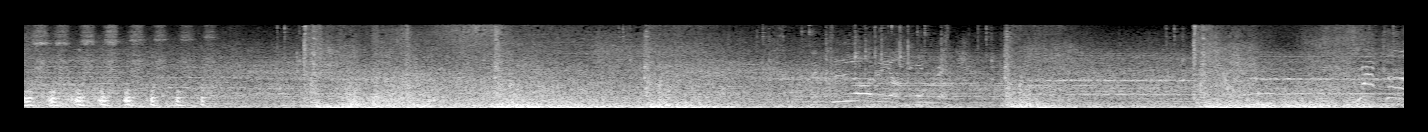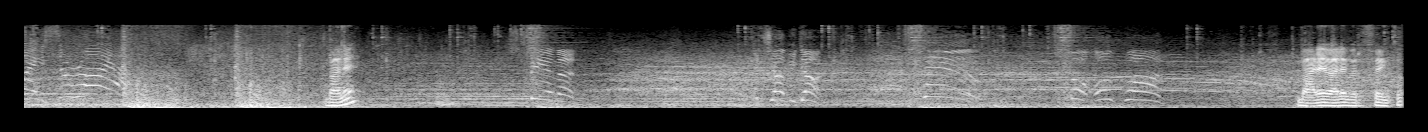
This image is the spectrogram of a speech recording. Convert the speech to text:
Uf, uf, uf, uf, uf, uf, uf, Vale, vale, perfecto.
